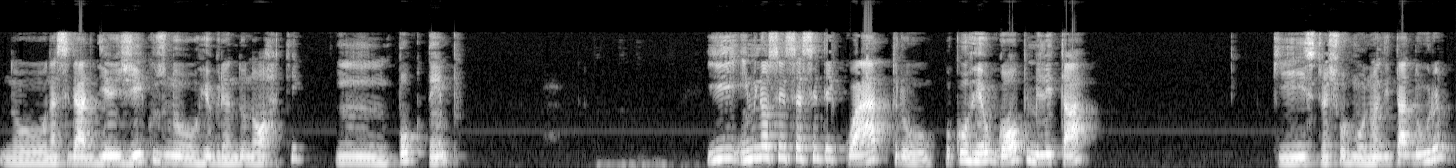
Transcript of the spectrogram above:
no, na cidade de Angicos, no Rio Grande do Norte, em pouco tempo. E em 1964 ocorreu o golpe militar, que se transformou numa ditadura.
